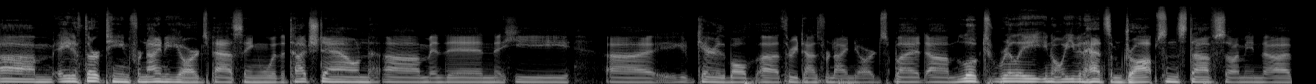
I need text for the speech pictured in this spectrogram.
um, eight of 13 for 90 yards passing with a touchdown. Um, and then he, uh, the ball uh, three times for nine yards, but um, looked really, you know, even had some drops and stuff. So I mean, uh,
